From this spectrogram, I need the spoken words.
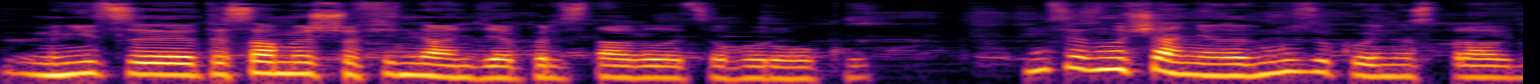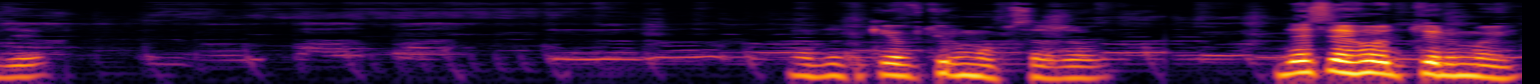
Мені це те саме, що Фінляндія представила цього року. Ну, це знущання над музикою насправді. Я би таке в тюрму б сажав. 10 год тюрми.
